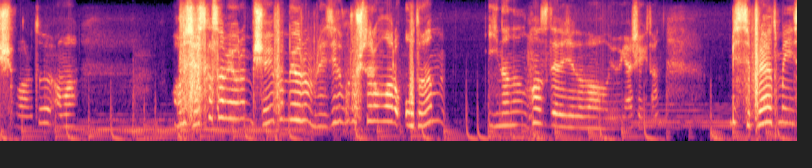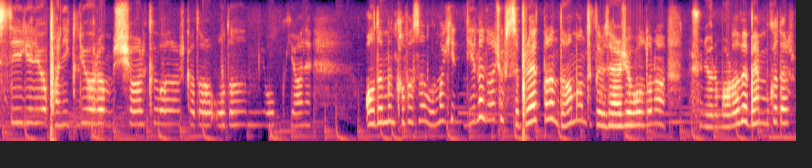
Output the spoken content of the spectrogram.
Oynayış vardı ama Abi ses kasamıyorum, bir şey yapamıyorum. Rezil vuruşlarım var. Odağım inanılmaz derecede dağılıyor gerçekten. Bir sprey atma isteği geliyor, panikliyorum. Şarkı var arkada, odağım yok. Yani adamın kafasına vurmak yerine daha çok sprey atmanın daha mantıklı bir tercih olduğunu düşünüyorum orada ve ben bu kadar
